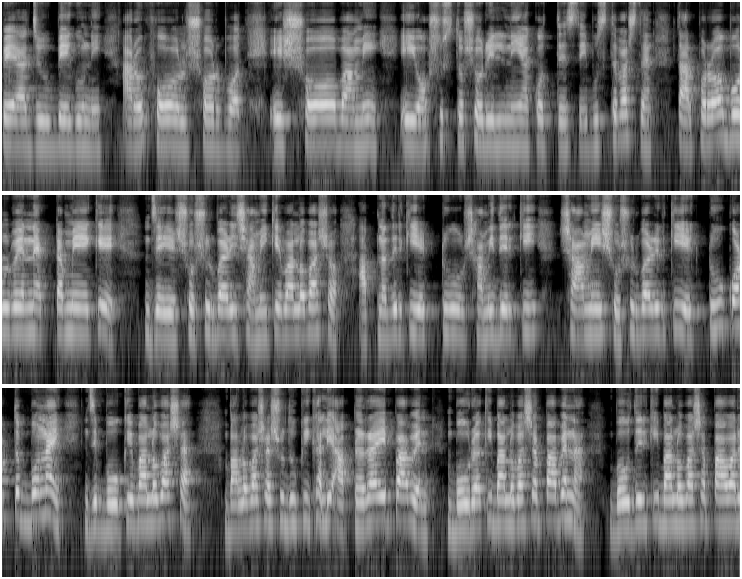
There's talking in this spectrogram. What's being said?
পেঁয়াজু, বেগুনি, আরও ফল, শরবত এই সব আমি এই অসুস্থ শরীর নিয়ে করতেছি, বুঝতে পারছেন? তারপরেও বলবেন একটা মেয়েকে যে, শ্বশুরবাড়ি স্বামীকে ভালোবাসো। আপনাদের কি একটু, স্বামীদের কি, স্বামী শ্বশুরবাড়ির কি একটু কর্তব্য নাই যে, বউকে ভালোবাসা? ভালোবাসা শুধু কি খালি আপনারাই পাবেন? বউরা কি ভালোবাসা পাবে না? বউদের কি ভালোবাসা পাওয়ার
